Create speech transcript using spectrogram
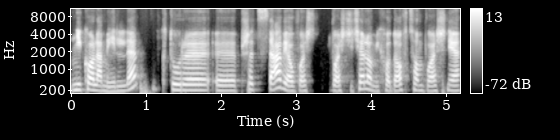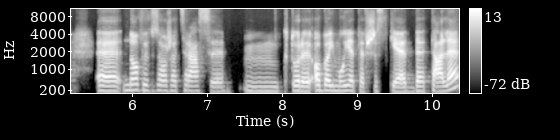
Nicola Mille, który y, przedstawiał właś- właścicielom i hodowcom właśnie e, nowy wzorzec rasy, mm, który obejmuje te wszystkie detale.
